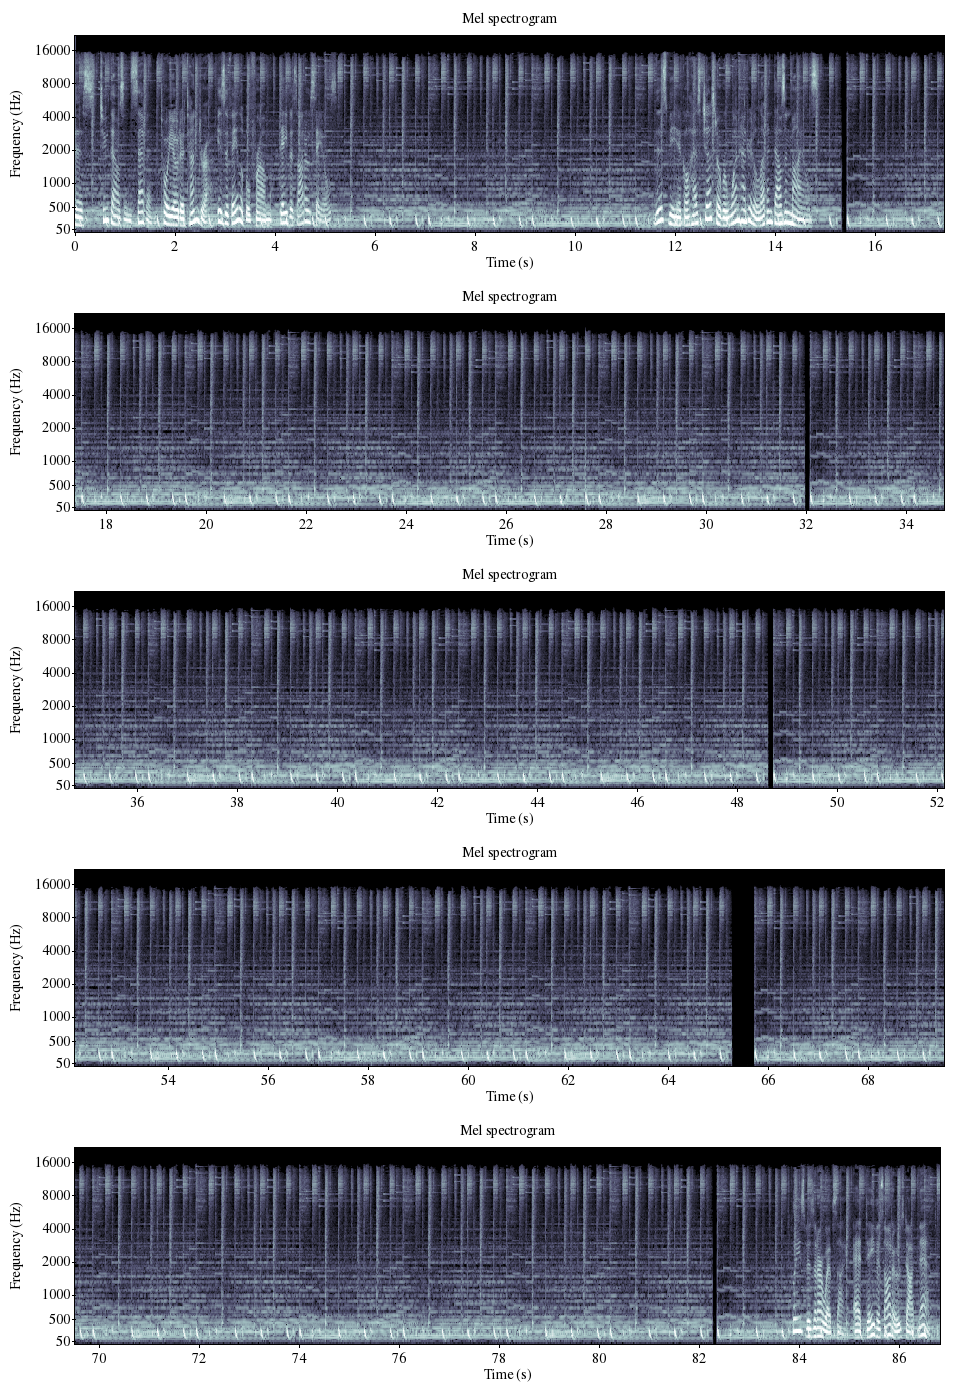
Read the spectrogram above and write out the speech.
This 2007 Toyota Tundra is available from Davis Auto Sales. This vehicle has just over 111,000 miles. Please visit our website at davisautos.net.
